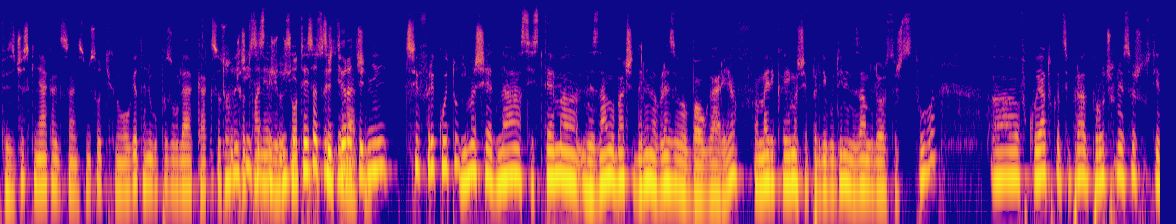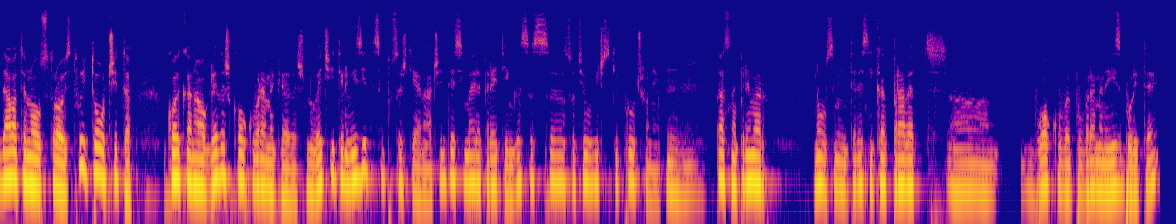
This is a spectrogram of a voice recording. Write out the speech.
физически някак да стане. В смисъл, технологията не го позволява. Как се случва това нещо? Защото те се същия цитират начин. едни цифри, които... Имаше една система, не знам обаче дали навлезе в България. В Америка имаше преди години, не знам дали още съществува, в която като се правят проучвания, всъщност ти дават едно устройство и то отчита кой канал гледаш, колко време гледаш. Но вече и телевизиите са по същия начин. Те си мерят рейтинга с социологически проучвания. Мгм. Аз, например, много са ми интересни как правят а, блокове по време на изборите.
